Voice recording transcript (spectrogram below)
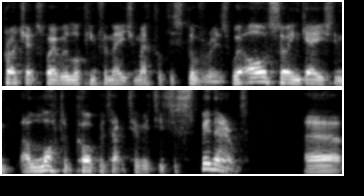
projects where we're looking for major metal discoveries, we're also engaged in a lot of corporate activity to spin out uh,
